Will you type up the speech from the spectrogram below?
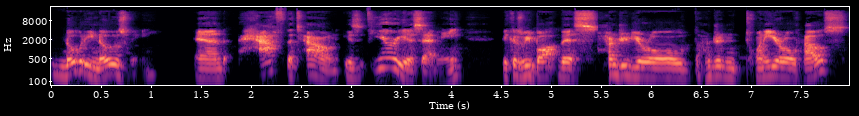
Nobody knows me. And half the town is furious at me because we bought this 100 year old, 120 year old house.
